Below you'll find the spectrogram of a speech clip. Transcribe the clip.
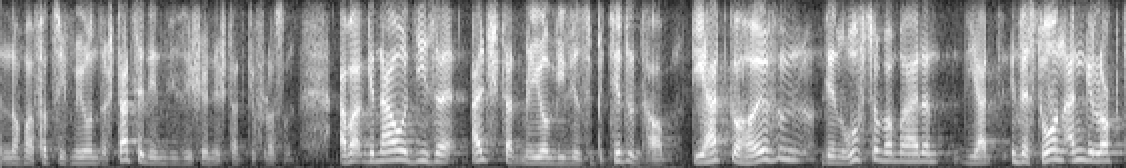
nochmal 40 Millionen der Stadt sind in diese schöne Stadt geflossen. Aber genau diese Altstadtmillion, wie wir sie betitelt haben, die hat geholfen, den Ruf zu verbreitern. Die hat Investoren angelockt.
